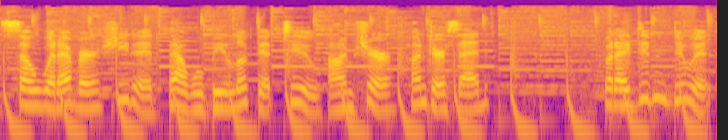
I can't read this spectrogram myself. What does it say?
So whatever she did, that will be looked at too, I'm sure, Hunter said. But I didn't do it.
